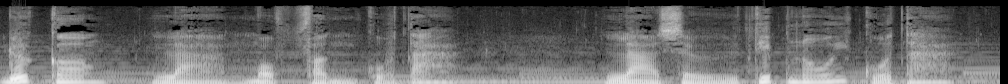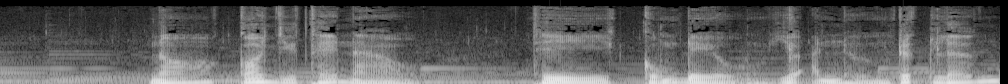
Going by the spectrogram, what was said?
đứa con là một phần của ta, là sự tiếp nối của ta. Nó có như thế nào thì cũng đều do ảnh hưởng rất lớn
